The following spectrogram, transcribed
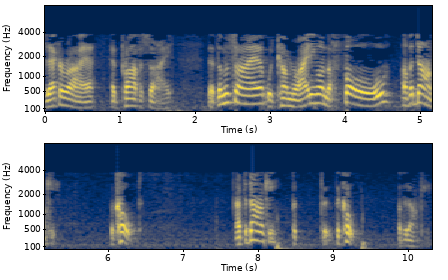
Zechariah had prophesied that the Messiah would come riding on the foal of a donkey, the colt. Not the donkey, but the, the colt of the donkey.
